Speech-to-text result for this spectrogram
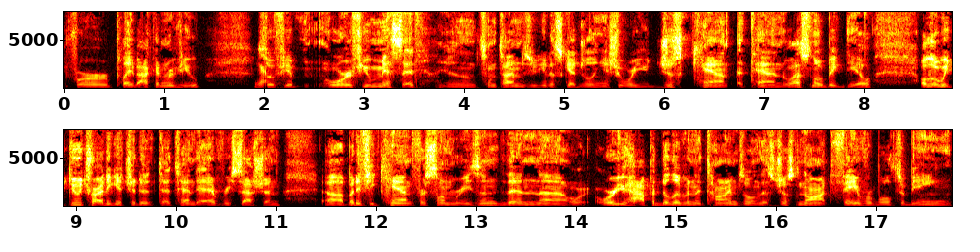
for playback and review. Yep. So if you or if you miss it, you know, sometimes you get a scheduling issue where you just can't attend. Well, that's no big deal. Although we do try to get you to, to attend every session, uh, but if you can't for some reason, then uh, or or you happen to live in a time zone that's just not favorable to being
